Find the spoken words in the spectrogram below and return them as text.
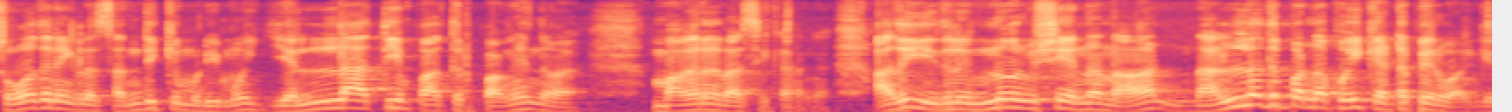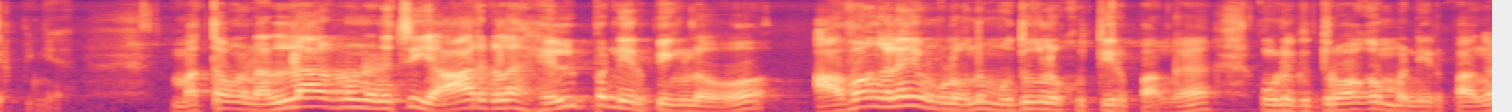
சோதனைகளை சந்திக்க முடியுமோ எல்லாத்தையும் பார்த்துருப்பாங்க இந்த மகர ராசிக்காரங்க. அது இதில் இன்னொரு விஷயம் என்னென்னா நல்லது பண்ண போய் கெட்ட பேர் வாங்கியிருப்பீங்க. மற்றவங்க நல்லா இருக்கணும்னு நினச்சி யாருக்கெல்லாம் ஹெல்ப் பண்ணியிருப்பீங்களோ அவங்களே உங்களை வந்து முதுகில் குத்திருப்பாங்க உங்களுக்கு துரோகம் பண்ணியிருப்பாங்க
